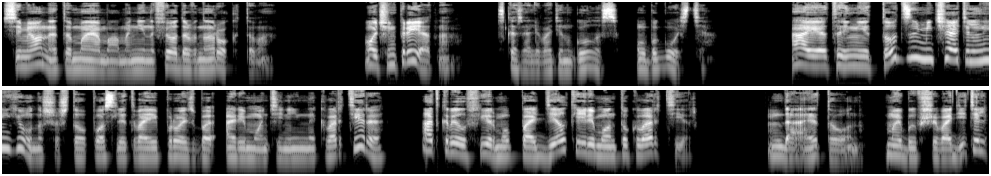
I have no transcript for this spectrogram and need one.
Семён — это моя мама, Нина Федоровна Рокотова». «Очень приятно», — сказали в один голос оба гостя. «А это не тот замечательный юноша, что после твоей просьбы о ремонте Нининой квартиры открыл фирму подделки и ремонту квартир?» «Да, это он, мой бывший водитель,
